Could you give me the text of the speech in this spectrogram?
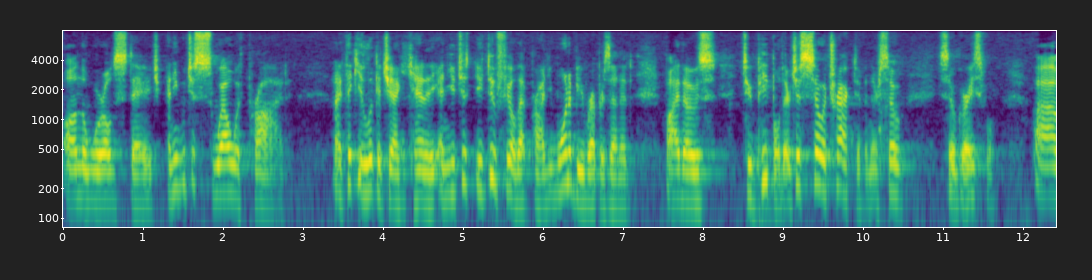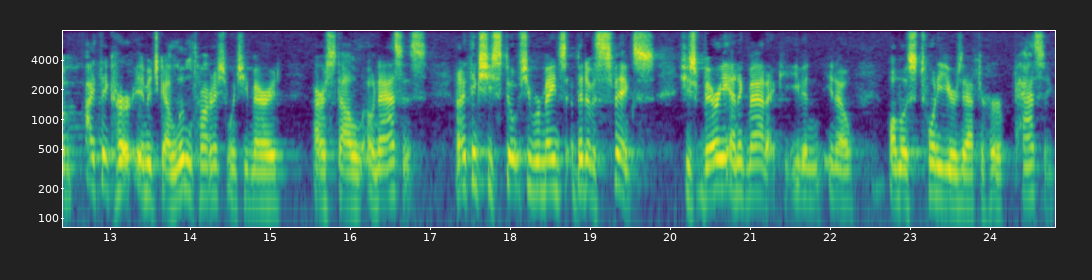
on the world stage, and he would just swell with pride. And I think you look at Jackie Kennedy, and you just you do feel that pride. You want to be represented by those two people. They're just so attractive and they're so so graceful. Um, I think her image got a little tarnished when she married Aristotle Onassis, and I think she still she remains a bit of a sphinx. She's very enigmatic, even you know, almost 20 years after her passing.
